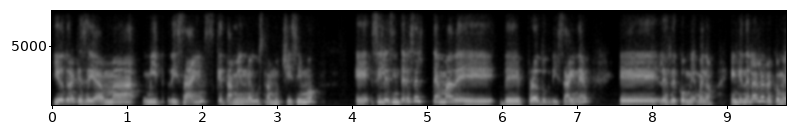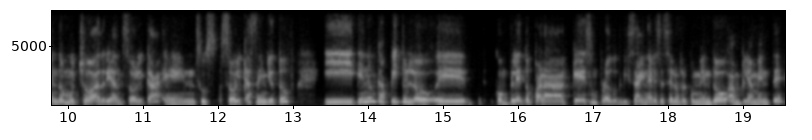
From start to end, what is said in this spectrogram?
Y otra que se llama Meet Designs, que también me gusta muchísimo. Eh, si les interesa el tema de, de Product Designer, eh, les recomiendo, bueno, en general les recomiendo mucho a Adrián Solca en sus Solcas en YouTube y tiene un capítulo eh, completo para qué es un product designer, ese se los recomiendo ampliamente,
